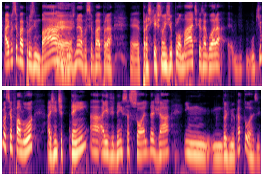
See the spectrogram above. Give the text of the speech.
Aí você vai para os embargos, É. né? Você vai para as questões diplomáticas. Agora, o que você falou, a gente tem a, a evidência sólida já em, em 2014.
